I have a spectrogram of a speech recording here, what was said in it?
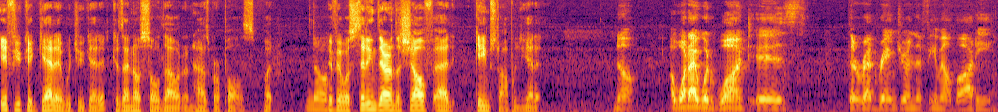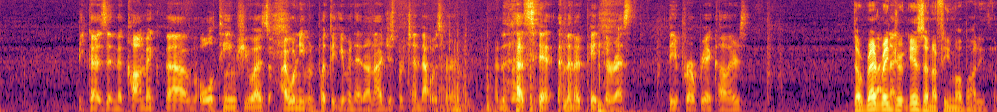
if you could get it, would you get it? Because I know sold out on Hasbro Pulse. But No, if it was sitting there on the shelf at GameStop, would you get it? no. Uh, what I would want is the Red Ranger in the female body. Because in the comic, the old team she was, I wouldn't even put the human head on. I'd just pretend that was her, and then that's it. And then I'd paint the rest the appropriate colors. The Red Uh, Ranger is on a female body, though.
